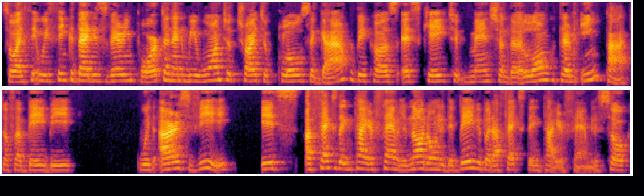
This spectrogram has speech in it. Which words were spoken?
So I think we think that is very important and we want to try to close the gap because as Kate mentioned, the long-term impact of a baby with RSV it affects the entire family, not only the baby, but affects the entire family. So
